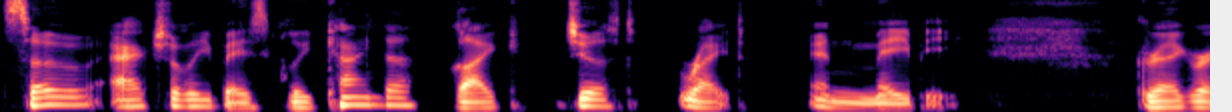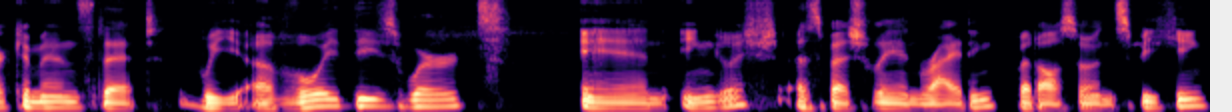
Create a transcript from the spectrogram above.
So, actually, basically, kinda, like, just, right, and maybe. Greg recommends that we avoid these words in English, especially in writing, but also in speaking.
